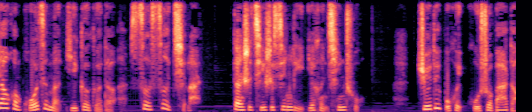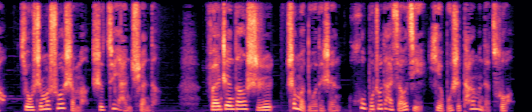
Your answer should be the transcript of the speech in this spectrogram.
丫鬟婆子们一个个的瑟瑟起来，但是其实心里也很清楚。绝对不会胡说八道，有什么说什么是最安全的。反正当时这么多的人护不住大小姐，也不是他们的错。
